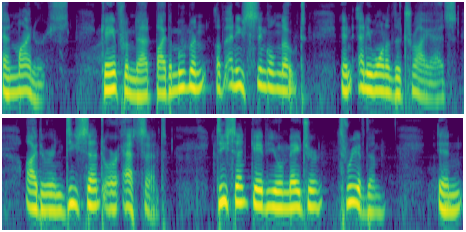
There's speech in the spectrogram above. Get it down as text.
and minors came from that by the movement of any single note in any one of the triads, either in descent or ascent. Descent gave you a major, three of them in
